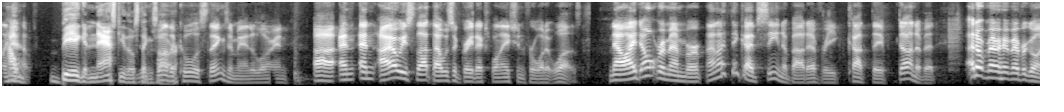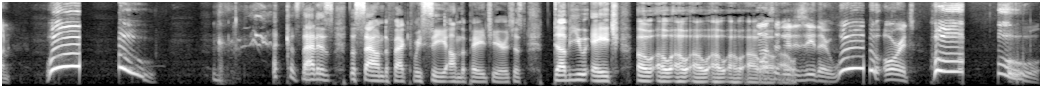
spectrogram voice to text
how have. big and nasty those things It's one are. of the coolest things in Mandalorian. Uh, and and I always thought that was a great explanation for what it was. Now I don't remember, and I think I've seen about every cut they've done of it. I don't remember him ever going, "Woo!" because that is the sound effect we see on the page here. It's just W H O O O O O O O it either "woo" or it's "whoo."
